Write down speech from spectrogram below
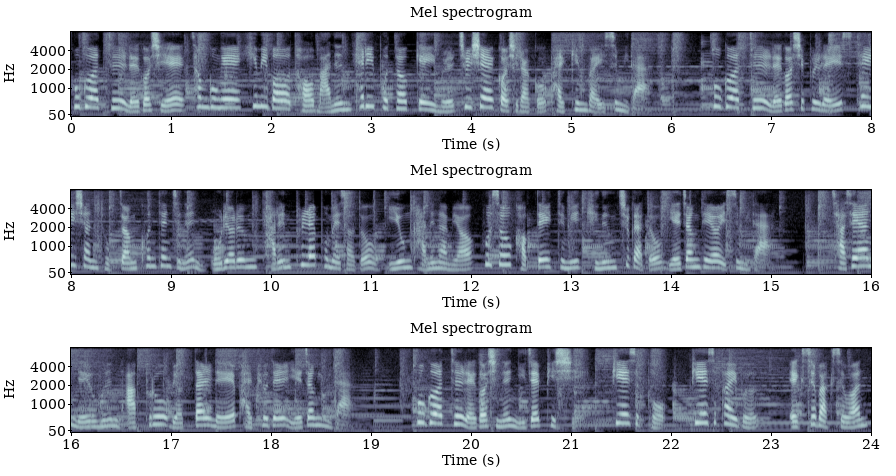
호그와트 레거시의 성공에 힘입어 더 많은 해리포터 게임을 출시할 것이라고 밝힌 바 있습니다. 호그와트 레거시 플레이 스테이션 독점 콘텐츠는 올여름 다른 플랫폼에서도 이용 가능하며 후속 업데이트 및 기능 추가도 예정되어 있습니다. 자세한 내용은 앞으로 몇 달 내에 발표될 예정입니다. 호그와트 레거시는 이제 PC, PS4, PS5, 엑스박스 원,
